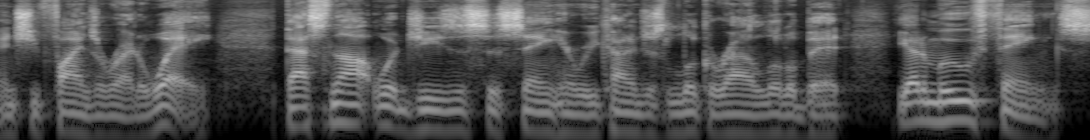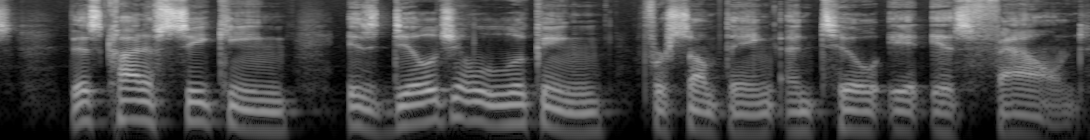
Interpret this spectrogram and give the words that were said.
and she finds it right away. That's not what Jesus is saying here, where you kind of just look around a little bit. You got to move things. This kind of seeking is diligently looking for something until it is found.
